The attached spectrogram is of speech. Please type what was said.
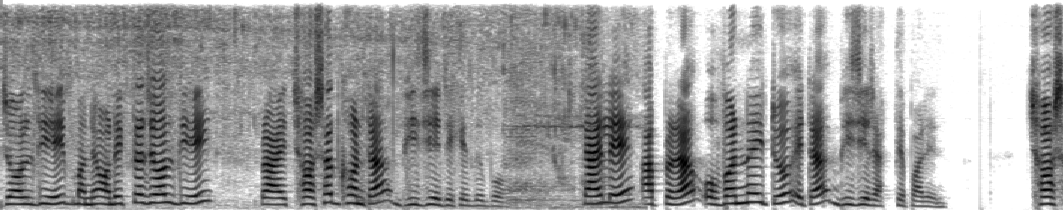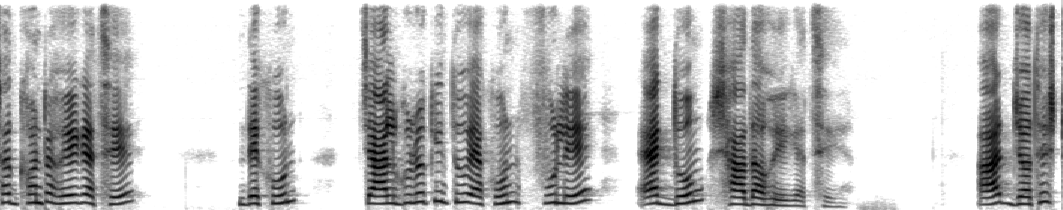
জল দিয়েই মানে অনেকটা জল দিয়েই প্রায় ছ সাত ঘণ্টা ভিজিয়ে রেখে দেব। চাইলে আপনারা ওভারনাইটও এটা ভিজিয়ে রাখতে পারেন। ছ সাত ঘণ্টা হয়ে গেছে। দেখুন, চালগুলো কিন্তু এখন ফুলে একদম সাদা হয়ে গেছে। আর যথেষ্ট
